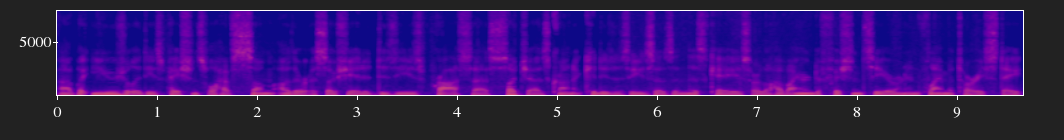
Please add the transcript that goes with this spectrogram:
uh, but usually these patients will have some other associated disease process, such as chronic kidney disease, as in this case, or they'll have iron deficiency or an inflammatory state.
